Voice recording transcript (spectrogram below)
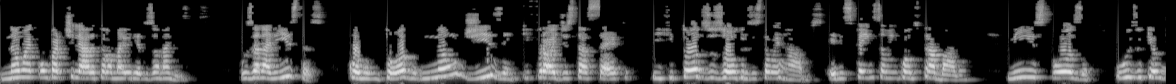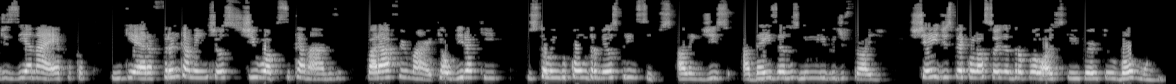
não é compartilhada pela maioria dos analistas. Os analistas, como um todo, não dizem que Freud está certo e que todos os outros estão errados. Eles pensam enquanto trabalham. Minha esposa usa o que eu dizia na época em que era francamente hostil à psicanálise para afirmar que ao vir aqui estou indo contra meus princípios. Além disso, há 10 anos li um livro de Freud, cheio de especulações antropológicas que me perturbou muito.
